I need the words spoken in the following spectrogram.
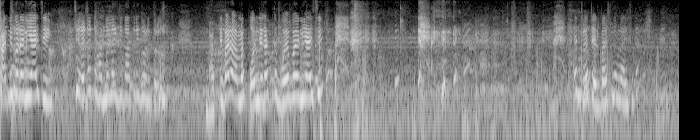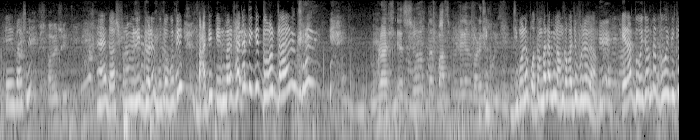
খাটনি করে নিয়ে আইছি। ছেলেটা ঠান্ডা লাগছে তাড়াতাড়ি ঘরে তোলো। ভাবতে পারো আমরা কোন জায়গাতে বয়ে বয়ে নিয়ে আইছি? এ তোরা টের পাস না আমরা আইছি তা। টের পাস না? হ্যাঁ দশ পনেরো মিনিট ধরে গুতোগুতি বাজি তিনবার ফাটা দিকে দৌড় দাঁড়। জীবনে প্রথমবার আমি লঙ্কা বাজি ভুলেলাম এরা দুইজন তো দুই দিকে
